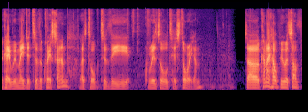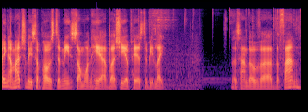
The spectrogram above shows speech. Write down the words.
Okay, we made it to the quicksand. Let's talk to the grizzled historian. So, can I help you with something? I'm actually supposed to meet someone here, but she appears to be late. Let's hand over the fan.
